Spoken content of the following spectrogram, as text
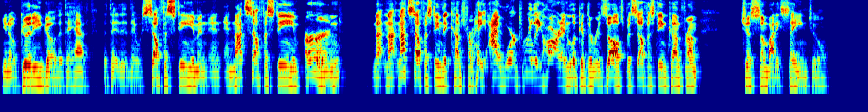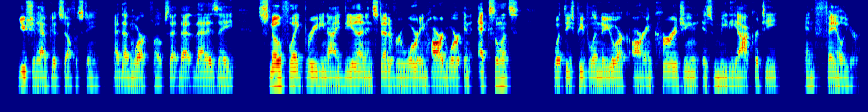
you know, good ego, that they have, that they, that they self esteem and, and, and not self esteem earned, not, not, not self esteem that comes from, hey, I worked really hard and look at the results, but self esteem comes from just somebody saying to them, you should have good self esteem. That doesn't work, folks. That, that, that is a snowflake breeding idea. And instead of rewarding hard work and excellence, what these people in New York are encouraging is mediocrity and failure.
